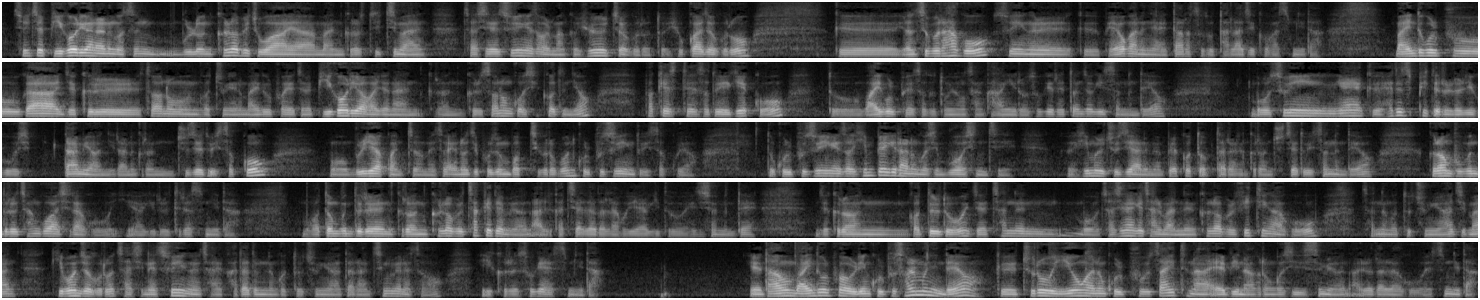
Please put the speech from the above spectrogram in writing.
실제 비거리가 나는 것은 물론 클럽이 좋아야만 그럴 수도 있지만 자신의 스윙에서 얼만큼 효율적으로 또 효과적으로 그 연습을 하고 스윙을 그 배워가느냐에 따라서도 달라질 것 같습니다. 마인드 골프가 이제 글을 써놓은 것 중에는 마인드 골프가 예전에 비거리와 관련한 그런 글을 써놓은 것이 있거든요. 팟캐스트에서도 얘기했고, 또 마이 골프에서도 동영상 강의로 소개를 했던 적이 있었는데요. 뭐 스윙의 그 헤드 스피드를 늘리고 싶다면이라는 그런 주제도 있었고, 뭐 물리학 관점에서 에너지 보존 법칙으로 본 골프 스윙도 있었고요. 또 골프 스윙에서 힘 빼기라는 것이 무엇인지, 그 힘을 주지 않으면 뺄 것도 없다라는 그런 주제도 있었는데요. 그런 부분들을 참고하시라고 이야기를 드렸습니다. 뭐 어떤 분들은 그런 클럽을 찾게 되면 같이 알려달라고 이야기도 해주셨는데 이제 그런 것들도 이제 찾는 뭐 자신에게 잘 맞는 클럽을 피팅하고 찾는 것도 중요하지만 기본적으로 자신의 스윙을 잘 가다듬는 것도 중요하다는 측면에서 이 글을 소개했습니다. 예, 다음은 마인드 골프가 올린 골프 설문인데요. 그 주로 이용하는 골프 사이트나 앱이나 그런 것이 있으면 알려달라고 했습니다.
